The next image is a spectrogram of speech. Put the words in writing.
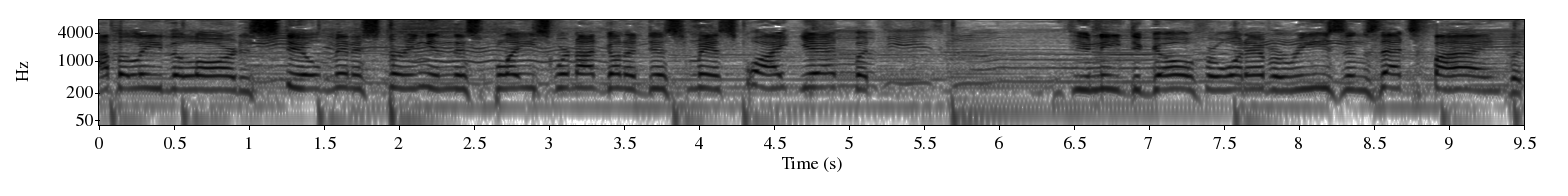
I believe the Lord is still ministering in this place. We're not going to dismiss quite yet, but if you need to go for whatever reasons, that's fine. But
